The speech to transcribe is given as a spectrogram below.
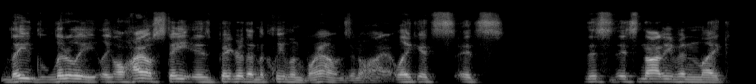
they literally like Ohio State is bigger than the Cleveland Browns in Ohio like it's it's this it's not even like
